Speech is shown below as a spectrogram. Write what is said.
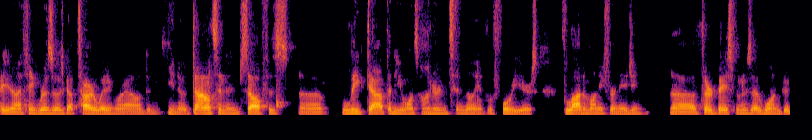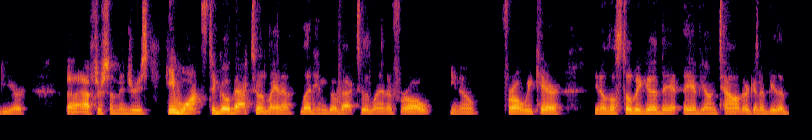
you know, I think Rizzo's got tired of waiting around, and you know, Donaldson himself has uh, leaked out that he wants 110 million for four years. It's a lot of money for an aging uh, third baseman who's had one good year uh, after some injuries. He wants to go back to Atlanta. Let him go back to Atlanta for all you know, for all we care. You know, they'll still be good. They they have young talent. They're going to be the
